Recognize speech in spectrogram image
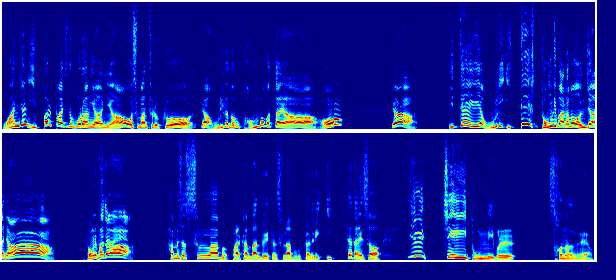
완전 이빨 빠진 호랑이 아니야, 오스만 트루크. 야, 우리가 너무 겁먹었다, 야. 어? 야, 이때, 야, 우리 이때 독립 안 하면 언제 하냐? 독립하자! 하면서 슬라브, 발칸반도에 있던 슬라브 국가들이 이때다 해서 일제히 독립을 선언을 해요.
